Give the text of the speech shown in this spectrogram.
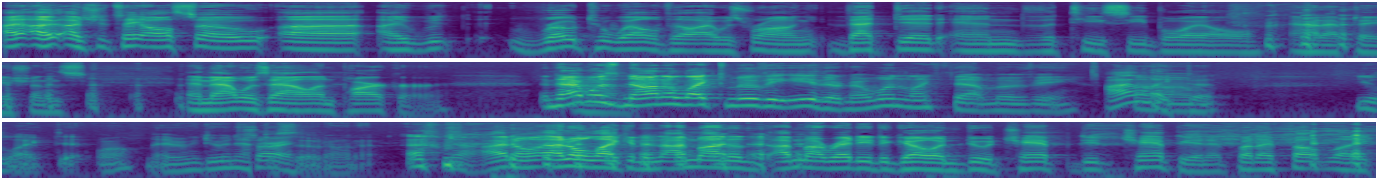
I, I, I should say also, uh, I w- Road to Wellville. I was wrong. That did end the T.C. Boyle adaptations, and that was Alan Parker. And that was not a liked movie either. No one liked that movie. I liked Um, it. You liked it. Well, maybe we can do an Sorry. episode on it. No, I don't. I don't like it, and I'm not. I'm not ready to go and do a champ, do champion it. But I felt like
